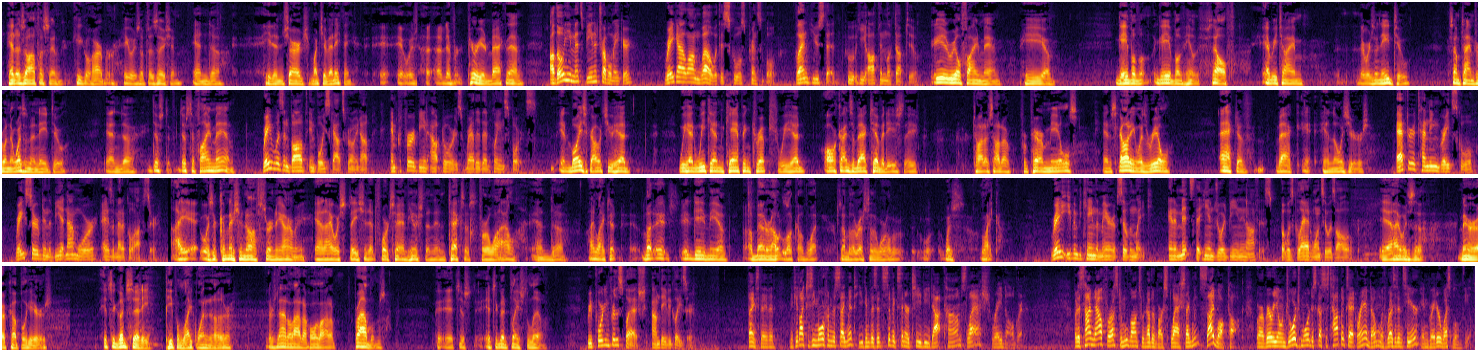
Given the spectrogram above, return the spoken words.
had his office in Keego Harbor. He was a physician, and uh, he didn't charge much of anything. It, it was a, a different period back then. Although he admits being a troublemaker, Ray got along well with his school's principal, Glenn Husted, who he often looked up to. He's a real fine man. He uh, gave of gave of himself every time there was a need to. Sometimes when there wasn't a need to, and uh, just just a fine man. Ray was involved in Boy Scouts growing up and preferred being outdoors rather than playing sports in Boy Scouts, you had we had weekend camping trips. We had all kinds of activities. They taught us how to prepare meals, and scouting was real active back in, those years. After attending grade school, Ray served in the Vietnam War as a medical officer. I was a commissioned officer in the Army, and I was stationed at Fort Sam Houston in Texas for a while. And uh, I liked it, but it it gave me a a better outlook of what some of the rest of the world was like. Ray even became the mayor of Sylvan Lake and admits that he enjoyed being in office, but was glad once it was all over. Yeah, I was the mayor a couple years. It's a good city. People like one another. There's not a lot, a whole lot of problems. It's just, it's a good place to live. Reporting for The Splash, I'm David Glazer. Thanks, David. And if you'd like to see more from this segment, you can visit civiccentertv.com slash Ray Dahlgren. But it's time now for us to move on to another of our Splash segments, Sidewalk Talk, where our very own George Moore discusses topics at random with residents here in Greater West Bloomfield.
